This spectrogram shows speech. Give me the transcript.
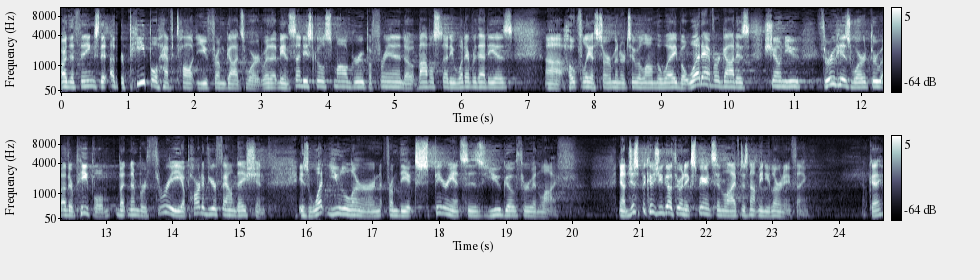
are the things that other people have taught you from God's Word, whether that be in Sunday school, small group, a friend, a Bible study, whatever that is. Uh, hopefully, a sermon or two along the way, but whatever God has shown you through His Word, through other people. But number three, a part of your foundation is what you learn from the experiences you go through in life. Now, just because you go through an experience in life does not mean you learn anything, okay?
